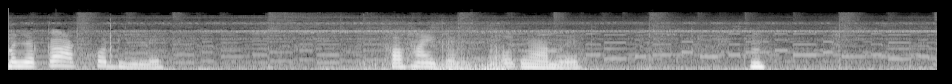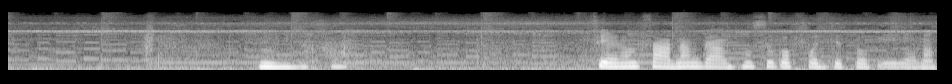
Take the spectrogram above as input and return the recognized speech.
บรรยากาศโคตรดีเลย เขาให้ก็โคตรงามเลยนี่นะคะ เสียงน้ำสาดดังๆรู้สึกว่าฝนจะตกอีกแล้วเนาะ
